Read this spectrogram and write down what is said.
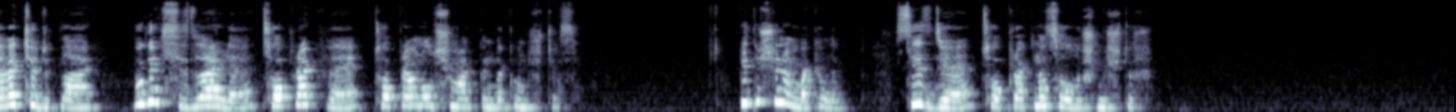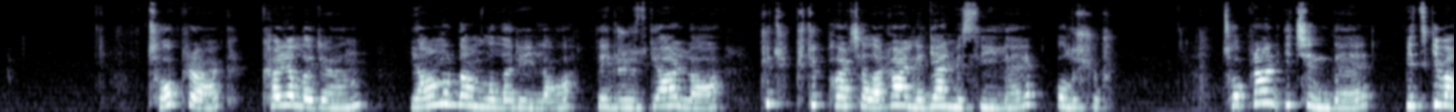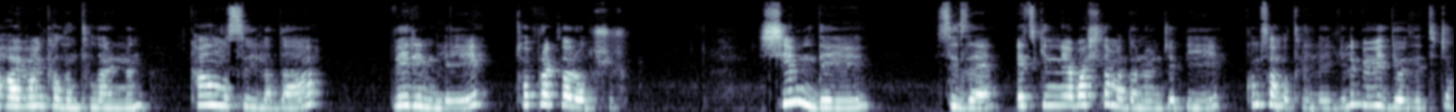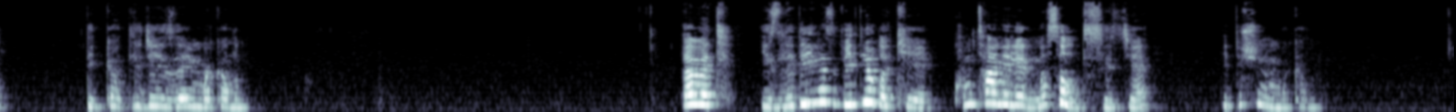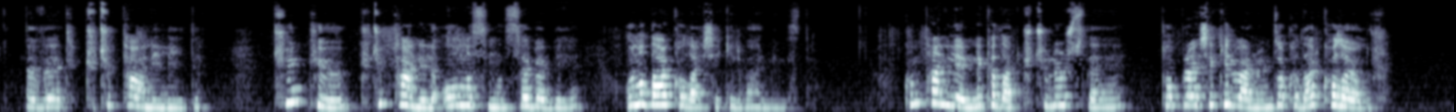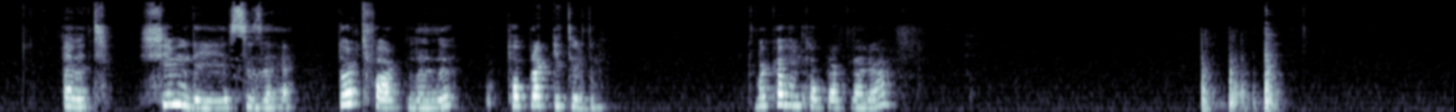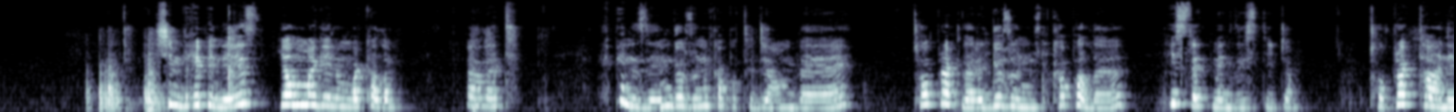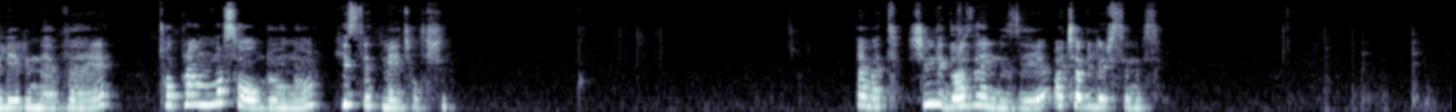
Evet çocuklar, bugün sizlerle toprak ve toprağın oluşumu hakkında konuşacağız. Bir düşünün bakalım. Sizce toprak nasıl oluşmuştur? Toprak, kayaların yağmur damlalarıyla ve rüzgarla küçük küçük parçalar haline gelmesiyle oluşur. Toprağın içinde bitki ve hayvan kalıntılarının kalmasıyla da verimli topraklar oluşur. Şimdi size etkinliğe başlamadan önce bir kum sanatı ile ilgili bir video izleteceğim. Dikkatlice izleyin bakalım. Evet, izlediğiniz videodaki kum taneleri nasıldı sizce? Bir düşünün bakalım. Evet, küçük taneliydi. Çünkü küçük taneli olmasının sebebi ona daha kolay şekil vermemizdi. Kum taneleri ne kadar küçülürse toprağa şekil vermemiz o kadar kolay olur. Evet, şimdi size dört farklı toprak getirdim. Bakalım topraklara. Şimdi hepiniz yanıma gelin bakalım. Evet. Hepinizin gözünü kapatacağım ve toprakları gözünüz kapalı hissetmenizi isteyeceğim. Toprak tanelerine ve toprağın nasıl olduğunu hissetmeye çalışın. Evet, şimdi gözlerinizi açabilirsiniz.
